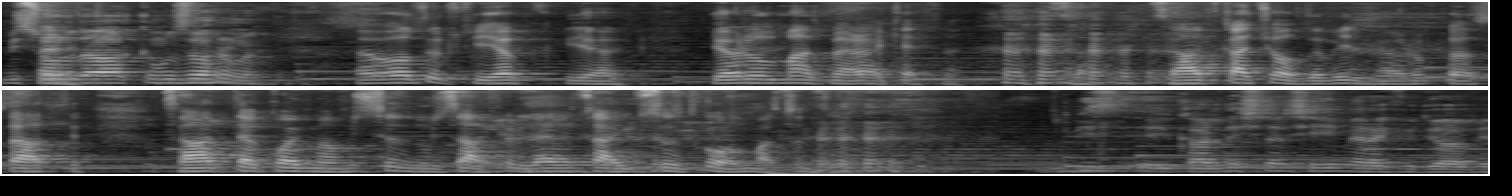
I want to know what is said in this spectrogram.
Bir soru Evet. daha hakkımız var mı? E, Olur yok ya. Yorulmaz merak etme. Sa- saat kaç oldu bilmiyorum. Saat saatte koymamışsın misafirlere saygısızlık olmasın diye. Biz e, kardeşler şeyi merak ediyor abi.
